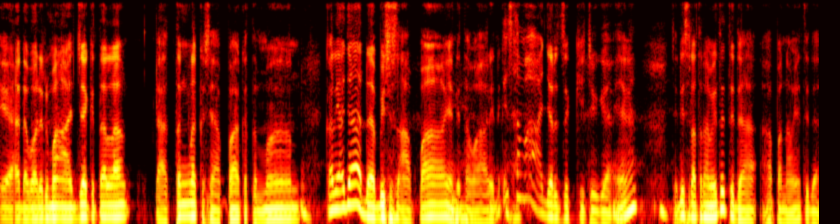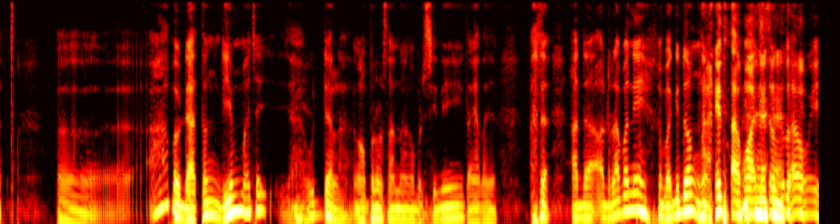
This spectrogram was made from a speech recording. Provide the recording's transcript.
Ya ada di rumah aja kita lah datanglah ke siapa ke teman kali aja ada bisnis apa yang ditawarin kan sama aja rezeki juga ya kan jadi silaturahmi itu tidak apa namanya tidak eh apa datang diem aja. Ya udahlah ngobrol sana ngobrol sini tanya-tanya. Ada ada order apa nih? Bagi dong. Nah itu sama aja silaturahmi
